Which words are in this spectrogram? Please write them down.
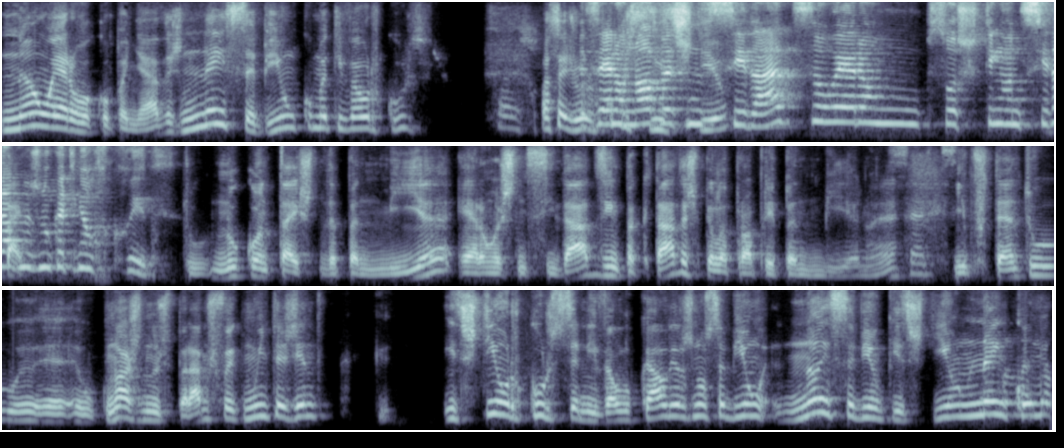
não eram acompanhadas, nem sabiam como ativar os recursos. Ou seja, mas eram novas existiam... necessidades ou eram pessoas que tinham necessidade, Bem, mas nunca tinham recorrido? No contexto da pandemia, eram as necessidades impactadas pela própria pandemia, não é? Certo. E, portanto, eh, o que nós nos esperámos foi que muita gente existiam recursos a nível local, eles não sabiam, nem sabiam que existiam, nem como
